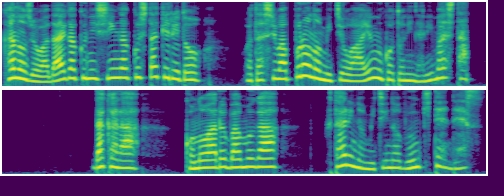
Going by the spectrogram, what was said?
彼女は大学に進学したけれど私はプロの道を歩むことになりました。だからこのアルバムが2人の道の分岐点です。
